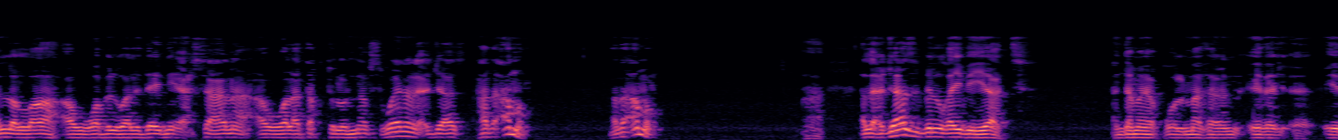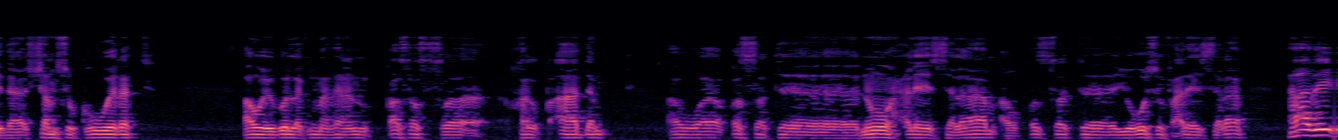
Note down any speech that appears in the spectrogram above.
إلا الله أو وبالوالدين إحسانا أو ولا تقتلوا النفس وين الإعجاز؟ هذا أمر. هذا أمر. الإعجاز بالغيبيات عندما يقول مثلا إذا إذا الشمس كورت أو يقول لك مثلا قصص خلق آدم أو قصة نوح عليه السلام أو قصة يوسف عليه السلام هذه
